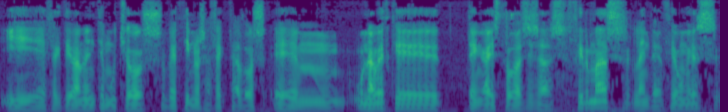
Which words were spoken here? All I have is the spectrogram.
y efectivamente muchos vecinos afectados. Em, una vez que tengáis todas esas firmas, la intención es,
